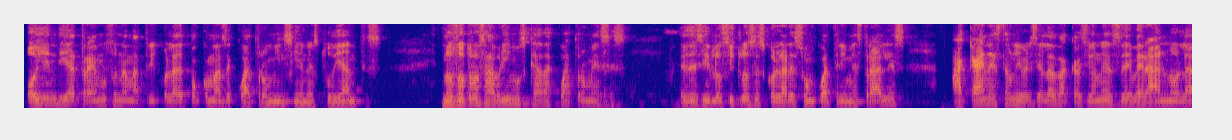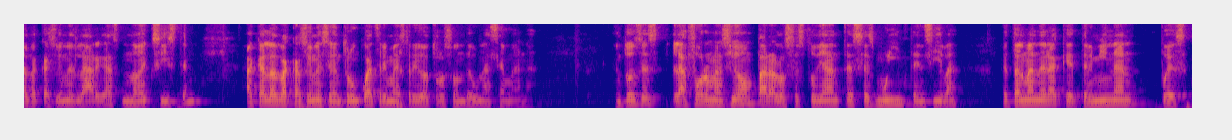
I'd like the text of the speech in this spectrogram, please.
Hoy en día traemos una matrícula de poco más de 4.100 estudiantes. Nosotros abrimos cada cuatro meses. Es decir, los ciclos escolares son cuatrimestrales. Acá en esta universidad las vacaciones de verano, las vacaciones largas no existen. Acá las vacaciones entre un cuatrimestre y otro son de una semana. Entonces, la formación para los estudiantes es muy intensiva, de tal manera que terminan pues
